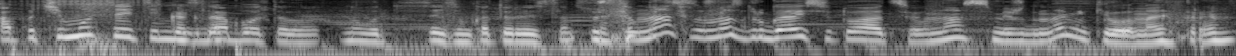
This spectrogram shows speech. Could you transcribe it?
А почему с этим не Когда- сработало? Ну вот с этим, который... Слушайте, у нас, у нас другая ситуация. У нас между нами километры.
